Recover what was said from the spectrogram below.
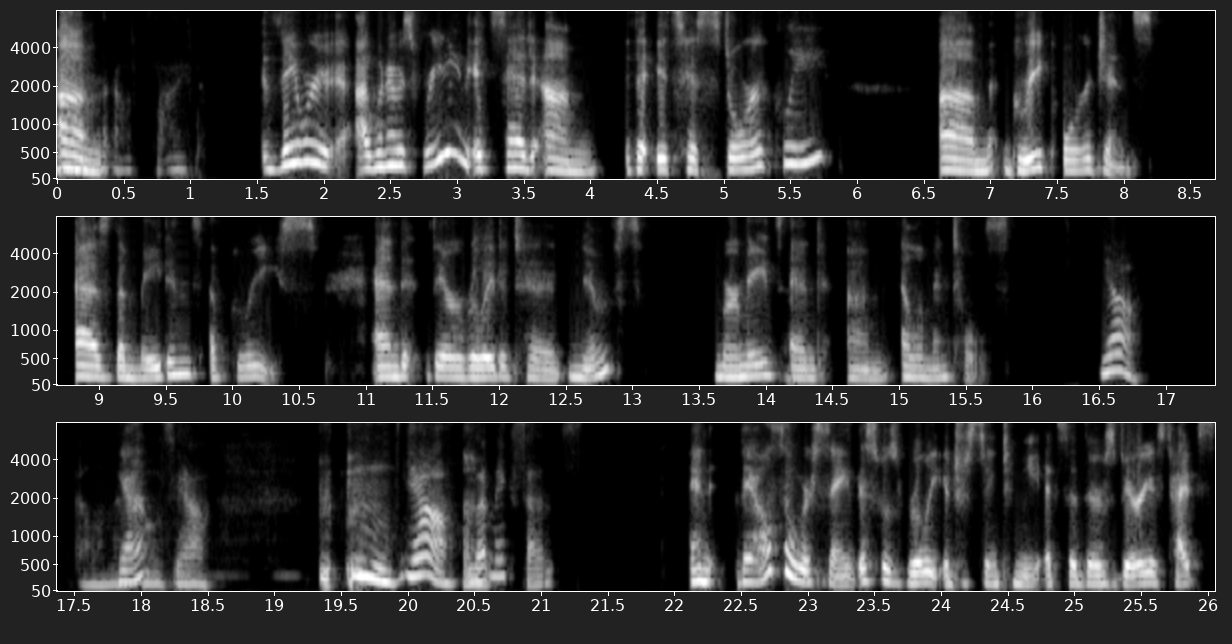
Um, outside they were when I was reading, it said um, that it's historically um, Greek origins as the maidens of Greece, and they're related to nymphs, mermaids, and um, elementals. Yeah, elementals. Yeah, yeah, yeah. Well, that um, makes sense. And they also were saying this was really interesting to me. It said there's various types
